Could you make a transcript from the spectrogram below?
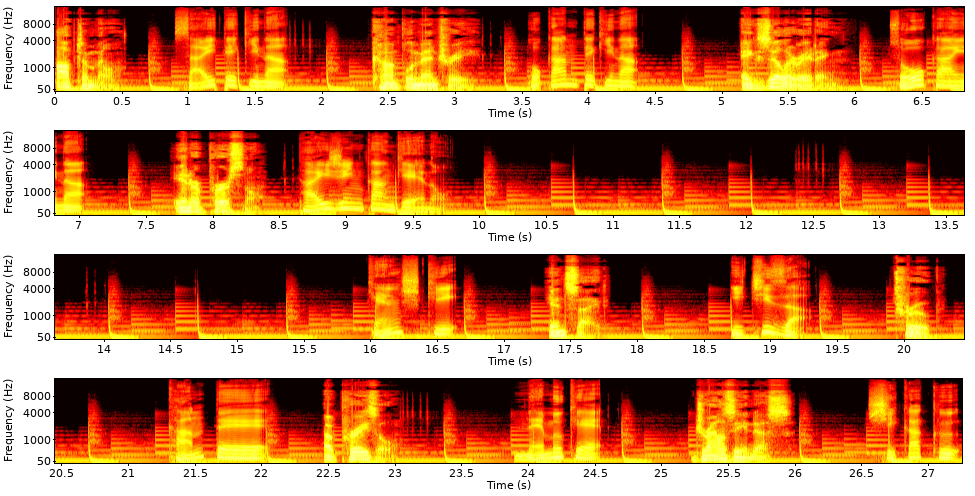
optimal, 最適な、complementary, 補完的な exhilarating, 爽快な interpersonal, 対人関係の見識 insight, 一座 troop, 鑑定 appraisal, 眠気 drowsiness, 視覚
